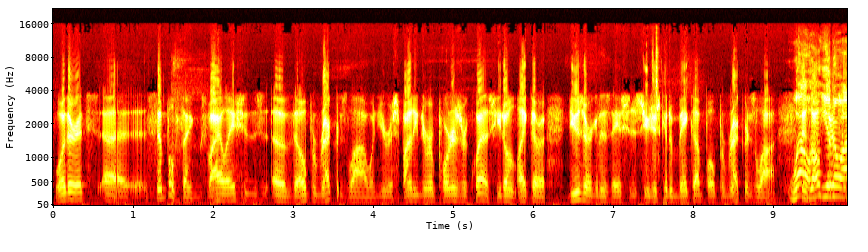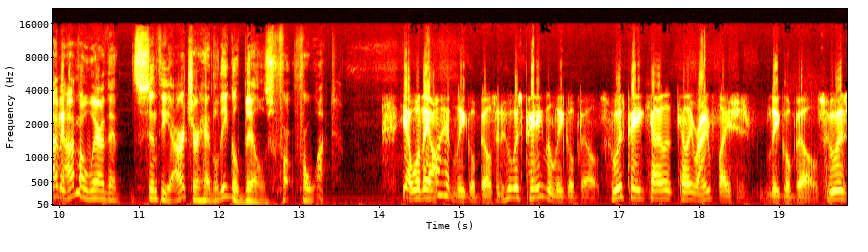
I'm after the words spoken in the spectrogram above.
Whether it's uh, simple things, violations of the open records law, when you're responding to reporters' requests, you don't like a news organization, so you're just going to make up open records law. Well, you know, I'm, I'm aware that Cynthia Archer had legal bills for for what? Yeah, well, they all had legal bills, and who was paying the legal bills? Who was paying Kelly, Kelly Rindfleisch's legal bills? Who is?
